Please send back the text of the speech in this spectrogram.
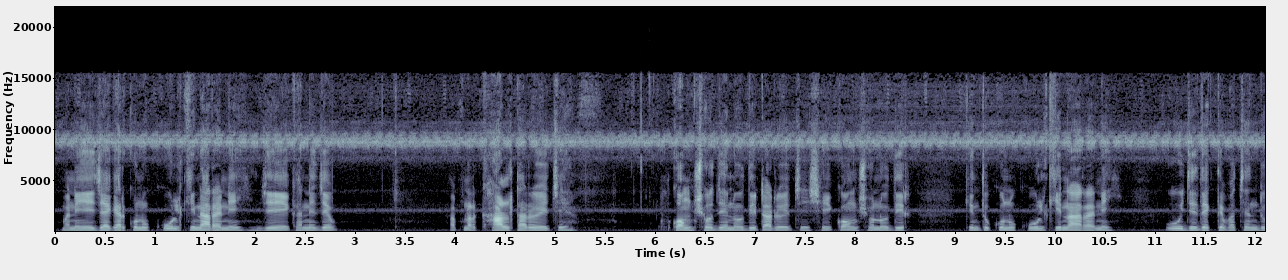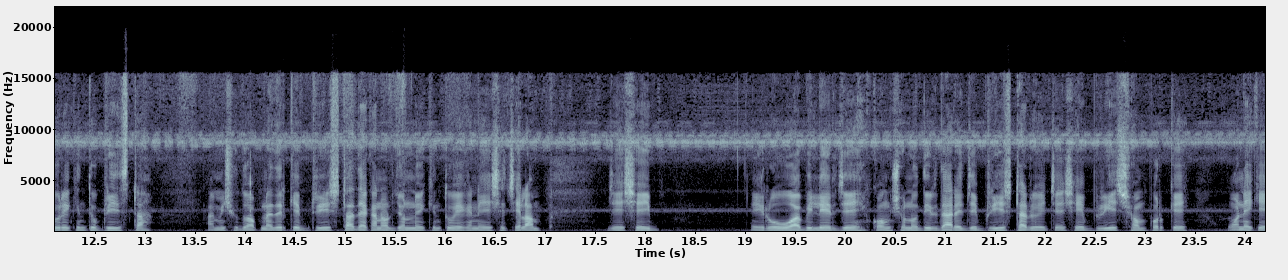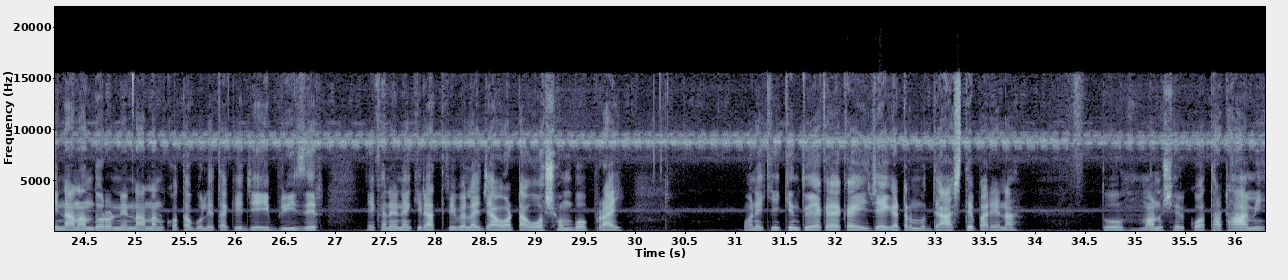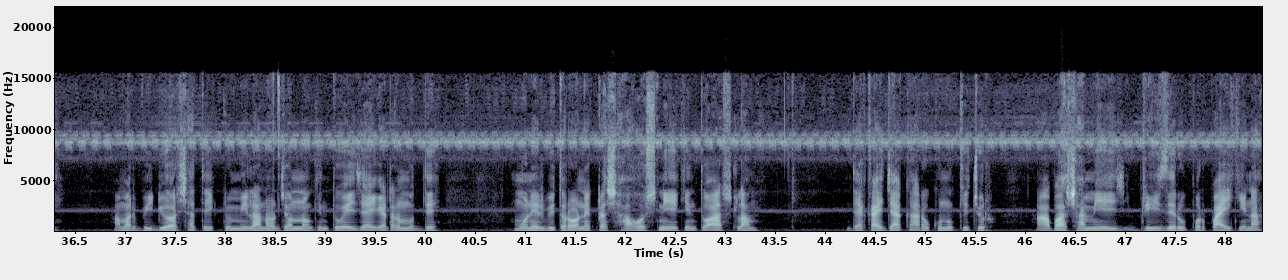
মানে এই জায়গার কোনো কুল কিনারা নেই, যে এখানে যে আপনার খালটা রয়েছে, কংস যে নদীটা রয়েছে, সেই কংস নদীর কিন্তু কোনো কুল কিনারা নেই। ওই যে দেখতে পাচ্ছেন দূরে কিন্তু ব্রিজটা। আমি শুধু আপনাদেরকে ব্রিজটা দেখানোর জন্যই কিন্তু এখানে এসেছিলাম, যে সেই এই রৌয়া বিলের যে কংস নদীর ধারে যে ব্রিজটা রয়েছে, সেই ব্রিজ সম্পর্কে অনেকেই নানান ধরনের নানান কথা বলে থাকে যে এই ব্রিজের এখানে নাকি রাত্রিবেলায় যাওয়াটা অসম্ভব প্রায়। অনেকেই কিন্তু একা একা এই জায়গাটার মধ্যে আসতে পারে না। তো মানুষের কথাটা আমি আমার ভিডিওর সাথে একটু মিলানোর জন্য কিন্তু এই জায়গাটার মধ্যে মনের ভিতর অনেকটা সাহস নিয়ে কিন্তু আসলাম। দেখাই যাক আরও কোনো কিছুর আভাস আমি এই ব্রিজের উপর পাই কি না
